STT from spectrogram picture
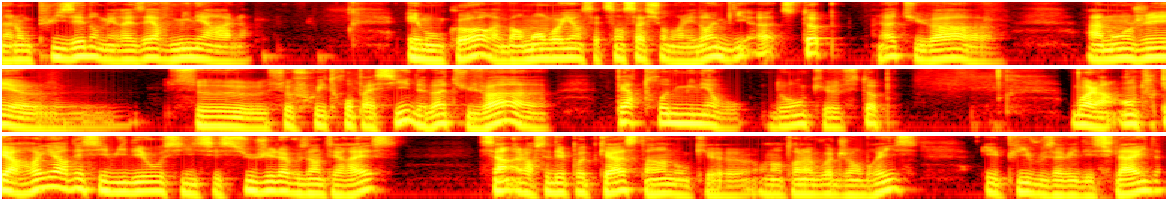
allant puiser dans mes réserves minérales. Et mon corps, eh ben, en m'envoyant cette sensation dans les dents, il me dit ah, stop, là tu vas euh, à manger euh, ce, fruit trop acide, eh ben, tu vas euh, perdre trop de minéraux. Donc stop. Voilà, en tout cas, regardez ces vidéos si ces sujets-là vous intéressent. alors c'est des podcasts, hein, donc on entend la voix de Jean Brice, et puis vous avez des slides.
